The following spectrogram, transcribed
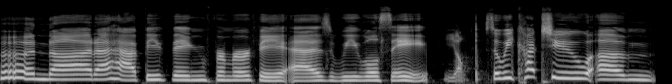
Uh, Not a happy thing for Murphy, as we will see. Yup. So we cut to um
